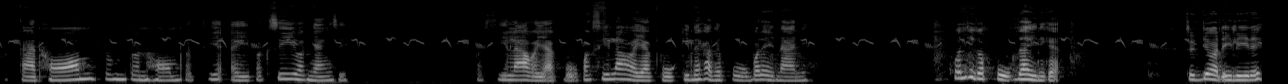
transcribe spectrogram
ผักกาดหอมซุมต้นหอมกระเทียมไอ้ผักชีผักหยังจั่งซี้ ผักชีลาวก็อยากปลูกผักชีลาวก็อยากปลูกกินเดะค่ะแต่ปลูกบ่ได้นานี้คนที่เขาปลูกได้นี่ก็สุดยอดอีหลีเดะ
